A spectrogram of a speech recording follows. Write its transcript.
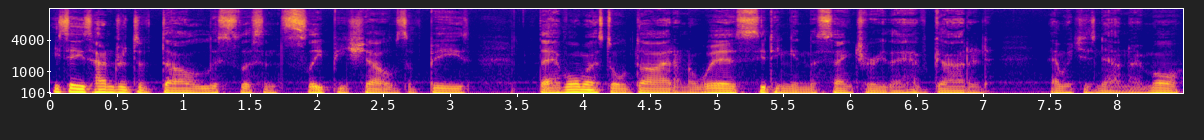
he sees hundreds of dull, listless, and sleepy shells of bees. They have almost all died unawares, sitting in the sanctuary they have guarded, and which is now no more.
